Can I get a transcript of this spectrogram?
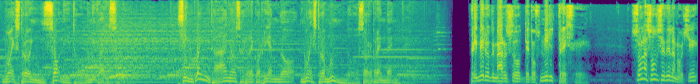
Nuestro insólito universo. 50 años recorriendo nuestro mundo sorprendente. Primero de marzo de 2013. Son las 11 de la noche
